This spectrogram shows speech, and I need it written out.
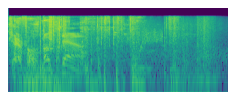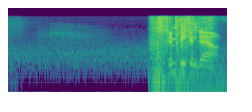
Careful. Smoke's down. Stim beacon down.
